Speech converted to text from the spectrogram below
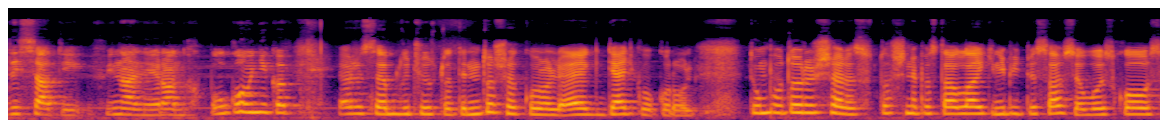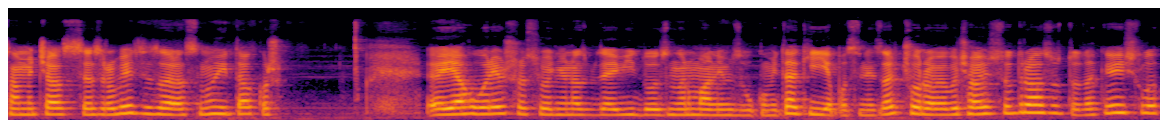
10 фінальний ранг полковника, я вже себе буду чувствувати не то, що як король, а як дядько король. Тому повторюю ще раз, хто ще не поставив лайк і не підписався, обов'язково саме час це зробити зараз. Ну і також. Е, Я говорив, що сьогодні у нас буде відео з нормальним звуком. І так і є, пацани. Завчора вибачаюсь одразу, то так вийшло.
